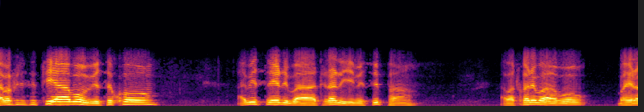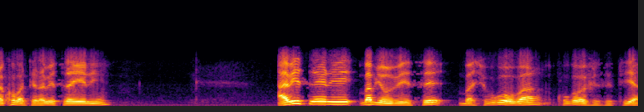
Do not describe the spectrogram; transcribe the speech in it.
Abafilisitiya bumvise ko abisirayeli bateraniye imisipa abatware babo bahera ko batera abisirayeli abisirayeli babyumvise bashya ubwoba kubw'abafilisitiya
